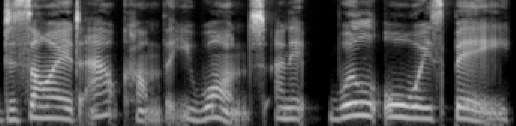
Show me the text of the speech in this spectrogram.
desired outcome that you want and it will always be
